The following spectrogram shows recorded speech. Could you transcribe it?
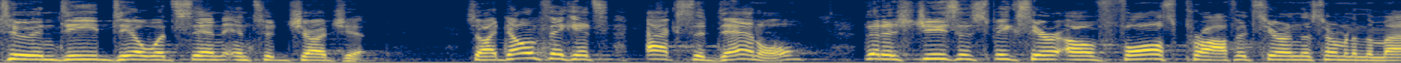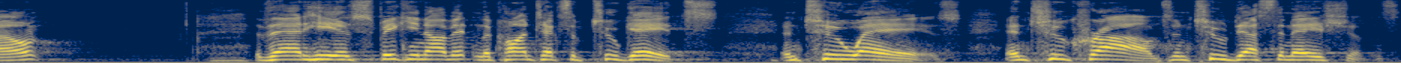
to indeed deal with sin and to judge it. So I don't think it's accidental that as Jesus speaks here of false prophets here in the Sermon on the Mount, that he is speaking of it in the context of two gates, and two ways, and two crowds, and two destinations.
